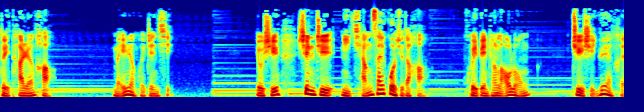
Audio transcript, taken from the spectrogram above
对他人好，没人会珍惜。有时甚至你强塞过去的好，会变成牢笼，致使怨恨。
